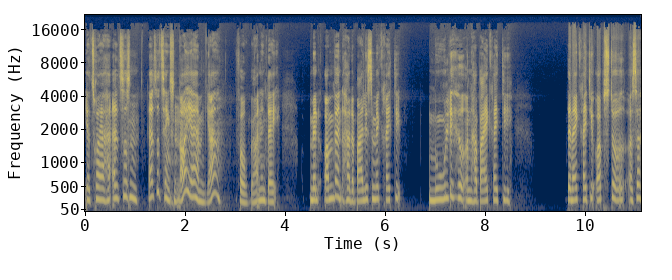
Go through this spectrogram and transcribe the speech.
jeg tror, jeg har altid, sådan, jeg har altid tænkt sådan, nå ja, jamen, jeg får børn en dag. Men omvendt har der bare ligesom ikke rigtig, muligheden har bare ikke rigtig, den er ikke rigtig opstået, og så...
